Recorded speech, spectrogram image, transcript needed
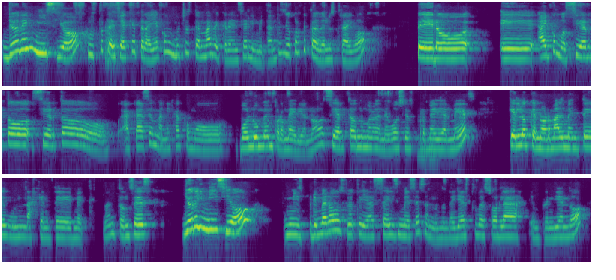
yo de inicio, justo te decía que traía como muchos temas de creencias limitantes, yo creo que todavía los traigo, pero eh, hay como cierto, cierto, acá se maneja como volumen promedio, ¿no? Cierto número de negocios promedio al mes, que es lo que normalmente un agente mete, ¿no? Entonces, yo de inicio, mis primeros, yo tenía seis meses en donde ya estuve sola emprendiendo,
